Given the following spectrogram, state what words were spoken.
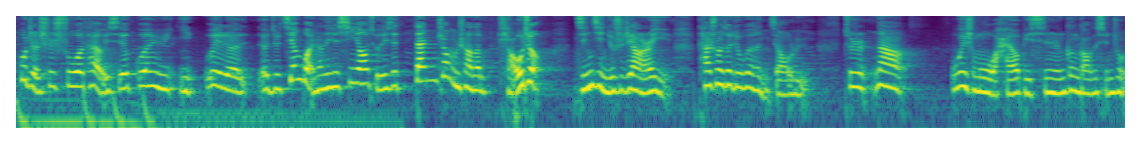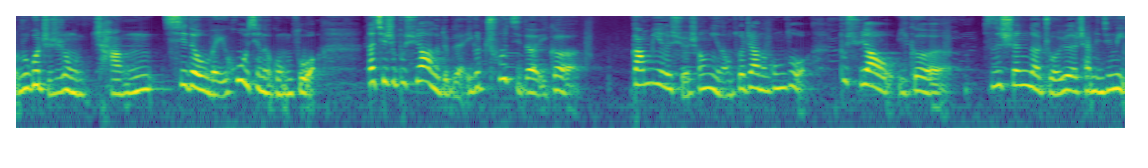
或者是说它有一些关于以为了呃就监管上的一些新要求的一些单证上的调整，仅仅就是这样而已。他说他就会很焦虑，就是那为什么我还要比新人更高的薪酬？如果只是这种长期的维护性的工作，那其实不需要的，对不对？一个初级的一个。刚毕业的学生也能做这样的工作，不需要一个资深的卓越的产品经理。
